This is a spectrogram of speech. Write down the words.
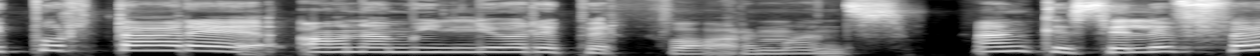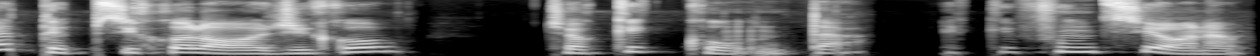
e portare a una migliore performance, anche se l'effetto è psicologico, ciò che conta è che funziona.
